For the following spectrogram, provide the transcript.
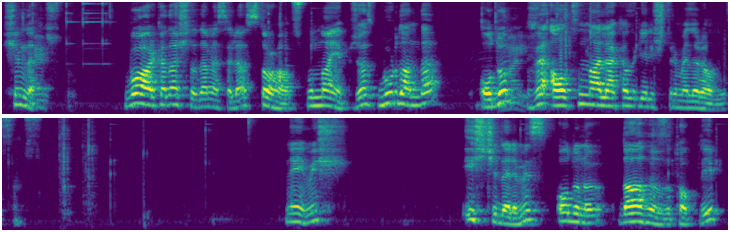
Şimdi bu arkadaşla da mesela Storehouse bundan yapacağız. Buradan da odun Maalesef. ve altınla alakalı geliştirmeleri alıyorsunuz. Neymiş? İşçilerimiz odunu daha hızlı toplayıp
